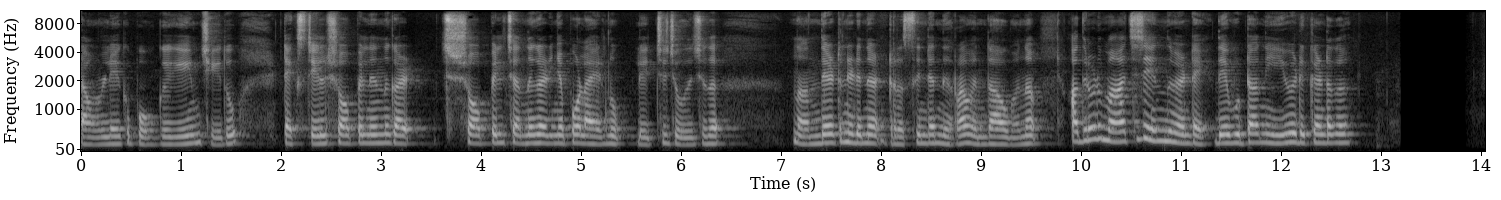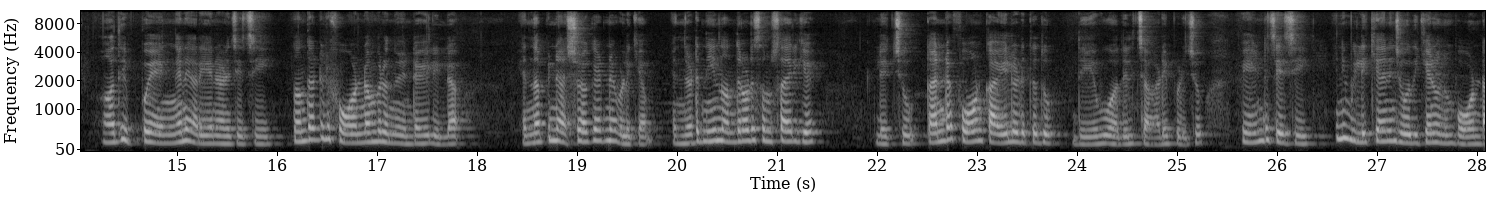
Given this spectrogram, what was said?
ടൗണിലേക്ക് പോകുകയും ചെയ്തു. ടെക്സ്റ്റൈൽ ഷോപ്പിൽ നിന്ന് ഷോപ്പിൽ ചെന്ന് കഴിഞ്ഞപ്പോഴായിരുന്നു ലച്ചു ചോദിച്ചത് നന്ദേട്ടനിടുന്ന ഡ്രസ്സിന്റെ നിറം എന്താവുമെന്ന്? അതിനോട് മാച്ച് ചെയ്യുന്നത് വേണ്ടേ? ദേവുട്ട നീയും എടുക്കേണ്ടത്? അതിപ്പോൾ എങ്ങനെ അറിയാനാണ് ചേച്ചി? നന്ദേട്ടന്റെ ഫോൺ നമ്പറൊന്നും എന്റെ കയ്യിലില്ല. എന്നാൽ പിന്നെ അശോകേട്ടനെ വിളിക്കാം. എന്നിട്ട് നീ നന്ദനോട് സംസാരിക്കേ. ലച്ചു തന്റെ ഫോൺ കയ്യിലെടുത്തതും ദേവു അതിൽ ചാടി പിടിച്ചു വേണ്ട ചേച്ചി ഇനി വിളിക്കാനും ചോദിക്കാനും ഒന്നും പോകണ്ട.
